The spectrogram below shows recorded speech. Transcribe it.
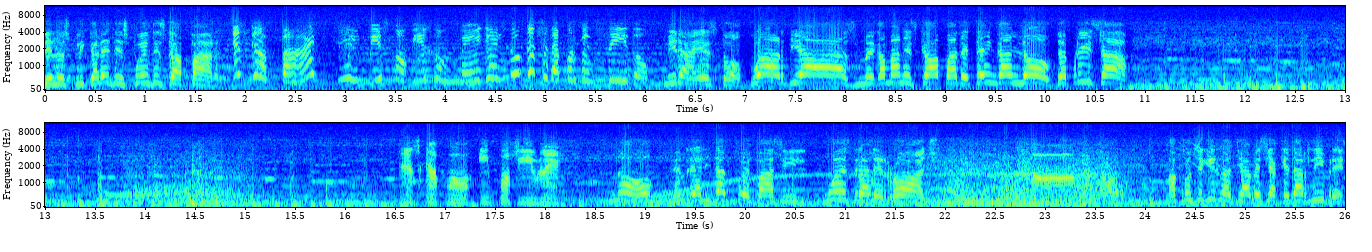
Te lo explicaré después de escapar. ¿Escapar? El mismo viejo Mega nunca se da por vencido. Mira esto. ¡Guardias! Megaman escapa, deténganlo. ¡Deprisa! Escapó. Imposible. No, en realidad fue fácil. Muéstrale, Roach. A conseguir las llaves y a quedar libres.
